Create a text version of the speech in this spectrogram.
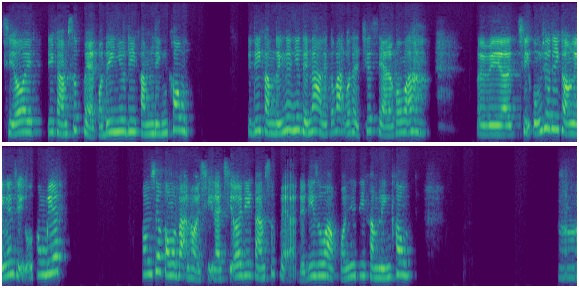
chị ơi, đi khám sức khỏe có đi như đi khám lính không? Thì đi khám lính là như thế nào thì các bạn có thể chia sẻ được không ạ? Bởi vì ờ, chị cũng chưa đi khám lính nên chị cũng không biết. Hôm trước có một bạn hỏi chị là chị ơi đi khám sức khỏe để đi du học có như đi khám lính không? Đó.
